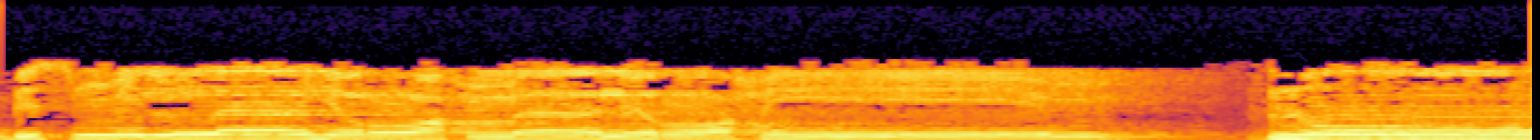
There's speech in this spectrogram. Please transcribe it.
بسم الله الرحمن الرحيم نون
